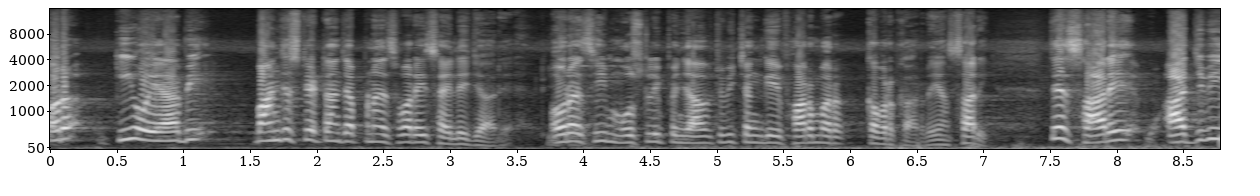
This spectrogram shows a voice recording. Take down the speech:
ਔਰ ਕੀ ਹੋਇਆ ਵੀ ਪੰਜ ਸਟੇਟਾਂ 'ਚ ਆਪਣਾ ਇਸ ਵਾਰ ਸਾਈਲੇਜ ਜਾ ਰਿਹਾ ਔਰ ਅਸੀਂ ਮੋਸਟਲੀ ਪੰਜਾਬ 'ਚ ਵੀ ਚੰਗੇ ਫਾਰਮਰ ਕਵਰ ਕਰ ਰਹੇ ਹਾਂ ਸਾਰੇ। ਤੇ ਸਾਰੇ ਅੱਜ ਵੀ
